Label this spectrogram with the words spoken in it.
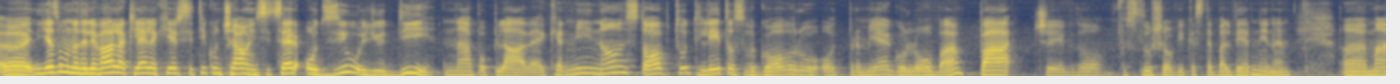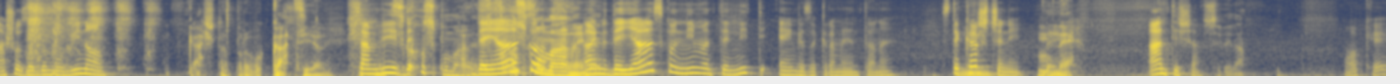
uh, jaz bom nadaljevala klele, kjer si ti končal in sicer odziv ljudi na poplave, ker mi non-stop tudi letos v govoru od premije Goloba, pa če je kdo poslušal, vi, ki ste balverni, ne, uh, Mašo za domovino. Kakšna provokacija. ne. Sam vi, de, Skozi pomale, dejansko, skozi pomale. a ne, dejansko nimate niti enega zakramenta. Ne? Ste krščeni, Ne. Antiša. Seveda. Okay.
